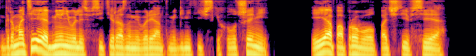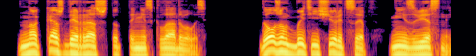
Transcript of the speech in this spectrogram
Грамотеи обменивались в сети разными вариантами генетических улучшений, и я попробовал почти все, но каждый раз что-то не складывалось. Должен быть еще рецепт, неизвестный,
